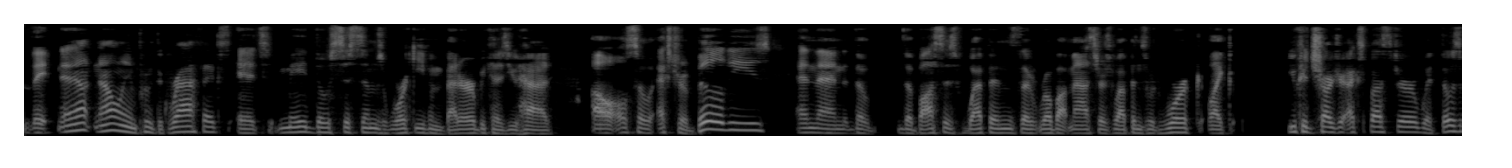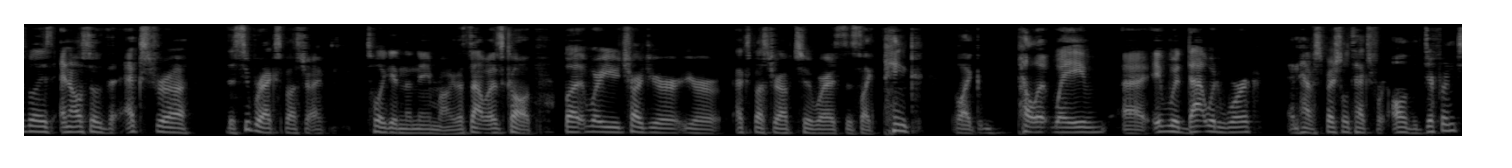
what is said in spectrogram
they not, not only improved the graphics it made those systems work even better because you had also extra abilities and then the the boss's weapons the robot master's weapons would work. Like you could charge your X Buster with those abilities and also the extra the super X Buster I totally getting the name wrong. That's not what it's called. But where you charge your your X Buster up to where it's this like pink like pellet wave, uh, it would that would work and have special attacks for all the different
